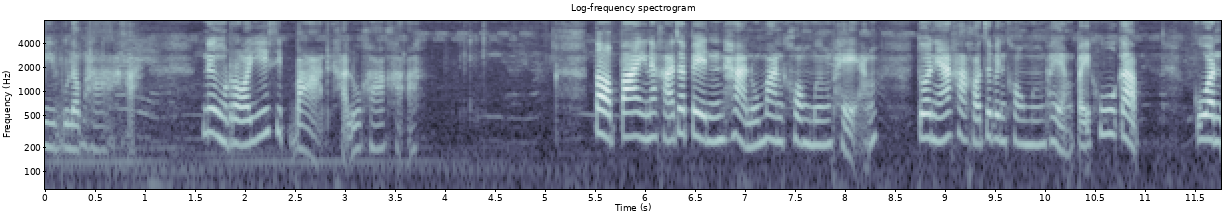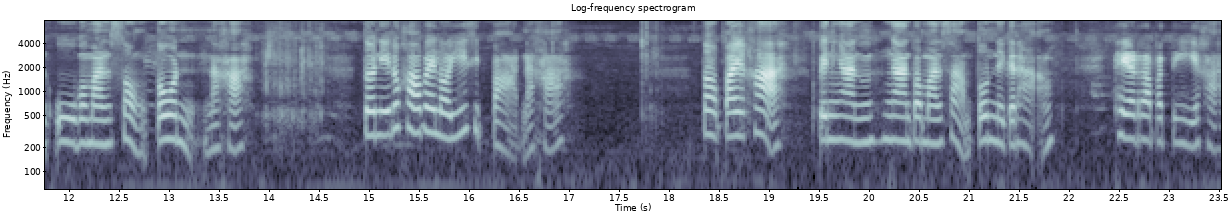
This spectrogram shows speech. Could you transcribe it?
ดีบุรพาค่ะ 120 บาทค่ะลูกค้าค่ะต่อไปนะคะจะเป็นหานุมานคลองเมืองแผง ตัวนี้ค่ะเขาจะเป็นคลองเมืองแผงไปคู่กับกวนอูประมาณ 2 ต้นนะคะ ตัวนี้ลูกค้าไป 120 บาทนะคะ ต่อไปค่ะ เป็นงานงานประมาณ 3 ต้นในกระถาง เทราปตีค่ะ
